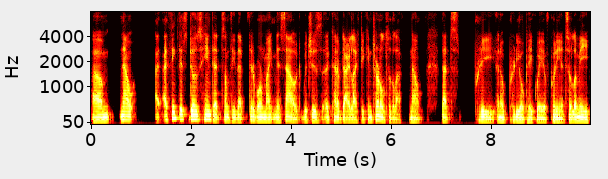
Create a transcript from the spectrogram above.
Um, now, I, I think this does hint at something that Therborn might miss out, which is a kind of dialectic internal to the left. Now, that's pretty a pretty opaque way of putting it. So let me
